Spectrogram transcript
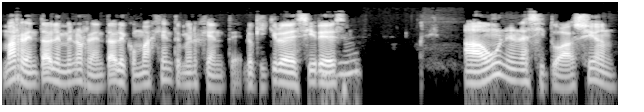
más rentable, menos rentable, con más gente, menos gente. Lo que quiero decir es, aún en una situación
